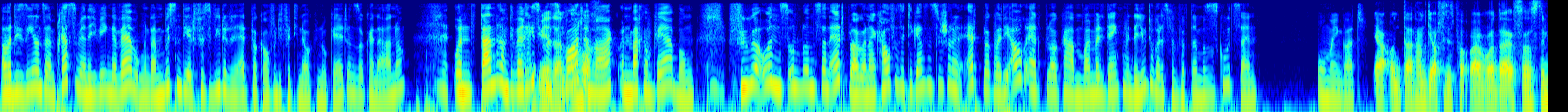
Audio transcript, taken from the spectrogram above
aber die sehen unser Impressum ja nicht wegen der Werbung. Und dann müssen die halt fürs Video den Adblock kaufen. Die verdienen auch genug Geld und so, keine Ahnung. Und dann haben die bei riesig großes Watermark und machen Werbung für uns und unseren Adblock. Und dann kaufen sich die ganzen Zuschauer den Adblock, weil die auch Adblock haben wollen, weil die denken, wenn der YouTuber das bewirbt, dann muss es gut sein. Oh mein Gott. Ja, und dann haben die auch dieses Pop-up, da ist das ein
